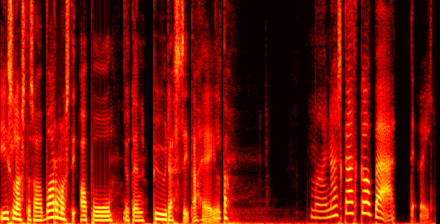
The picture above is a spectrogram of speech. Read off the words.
Islasta saa varmasti apua, joten pyydä sitä heiltä. Mainoskatko päättyi.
